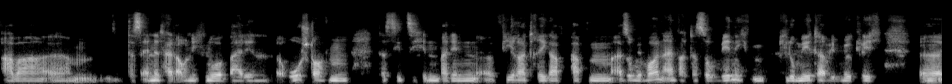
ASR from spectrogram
aber ähm, das endet halt auch nicht nur bei den Rohstoffen, das zieht sich hin bei den äh, Viererträgerpappen. Also wir wollen einfach, dass so wenig Kilometer wie möglich äh,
